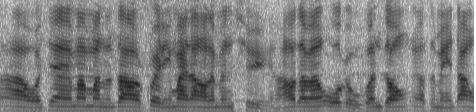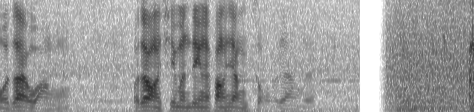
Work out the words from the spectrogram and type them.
那我现在慢慢的到桂林麦当劳那边去，然后那边窝个五分钟，要是没单，我再往我再往西门町的方向走，这样子。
